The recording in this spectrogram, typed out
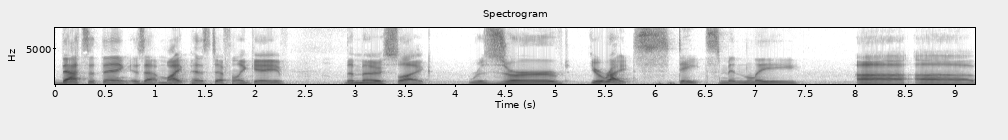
that's the thing is that Mike Pence definitely gave the most like reserved. You're right, statesmanly uh, uh,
